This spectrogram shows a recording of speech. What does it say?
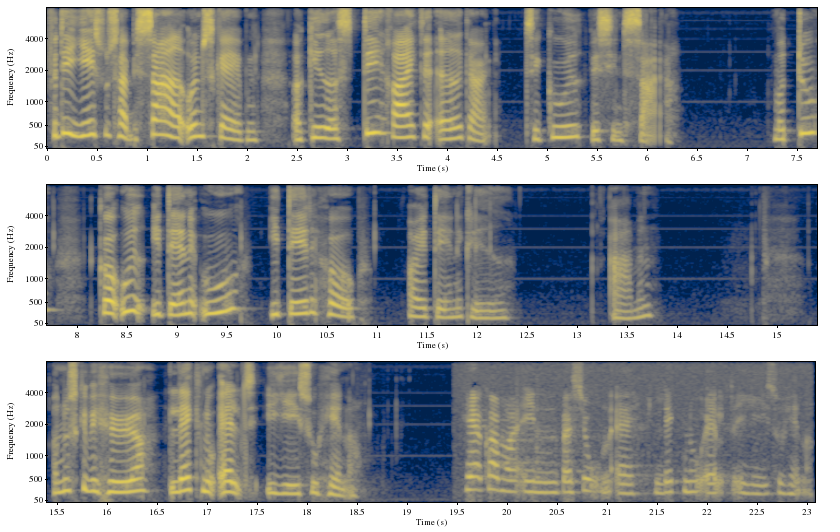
fordi Jesus har besejret ondskaben og givet os direkte adgang til Gud ved sin sejr. Må du gå ud i denne uge i dette håb og i denne glæde. Amen. Og nu skal vi høre, læg nu alt i Jesu hænder. Her kommer en version af Læg nu alt i Jesu hænder.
